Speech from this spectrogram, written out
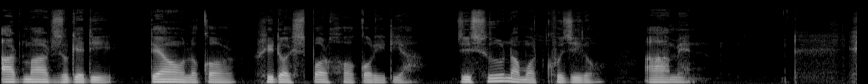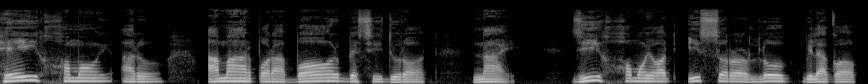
আত্মাৰ যোগেদি তেওঁলোকৰ হৃদয় স্পৰ্শ কৰি দিয়া। যীশুৰ নামত খুজিলোঁ আমেন। সেই সময় আৰু আমাৰ পৰা বৰ বেছি দূৰত নাই যি সময়ত ঈশ্বৰৰ লোকবিলাকক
